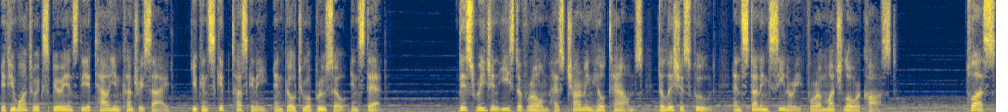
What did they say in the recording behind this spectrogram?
if you want to experience the Italian countryside, you can skip Tuscany and go to Abruzzo instead. This region east of Rome has charming hill towns, delicious food, and stunning scenery for a much lower cost. Plus,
